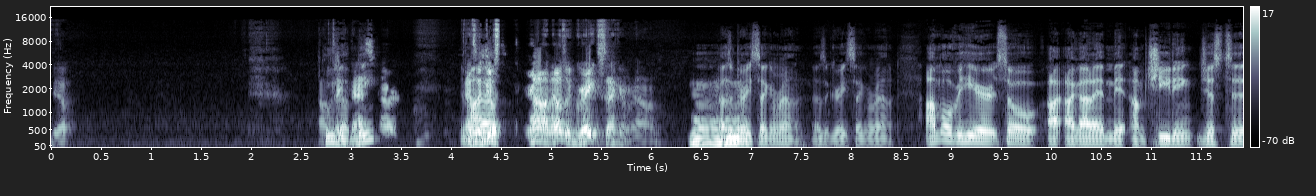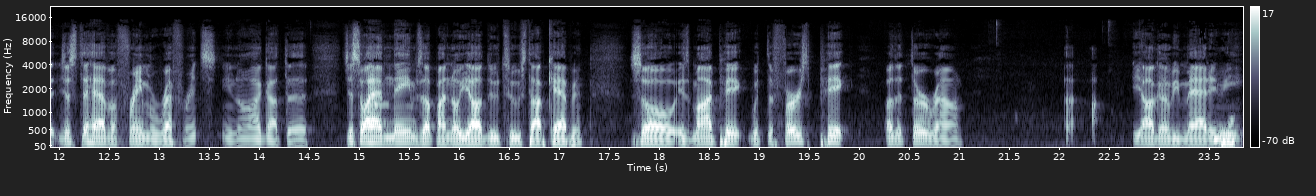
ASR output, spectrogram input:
yeah. Who's up? Me? That's a good round. That was a great second round. Mm-hmm. That was a great second round. That was a great second round. I'm over here, so I, I, gotta admit I'm cheating just to just to have a frame of reference. You know, I got the just so I have names up. I know y'all do too. Stop capping. So is my pick with the first pick of the third round y'all gonna be mad at me,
